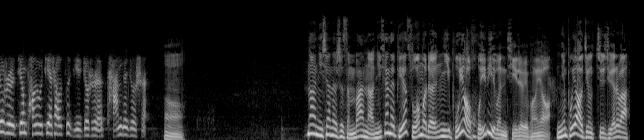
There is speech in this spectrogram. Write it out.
就是经朋友介绍自己就是谈的，就是哦，那你现在是怎么办呢？你现在别琢磨着，你不要回避问题，这位朋友，您不要就就觉着吧，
